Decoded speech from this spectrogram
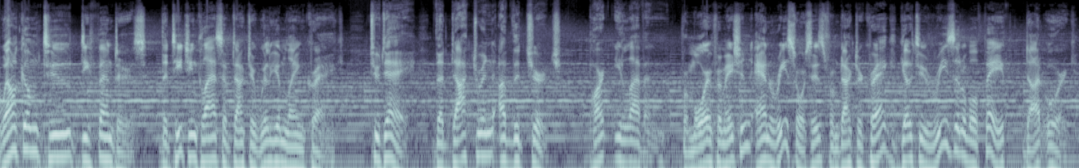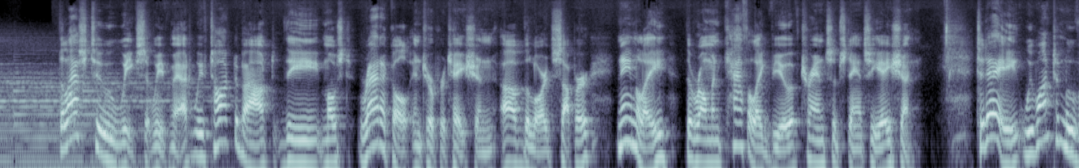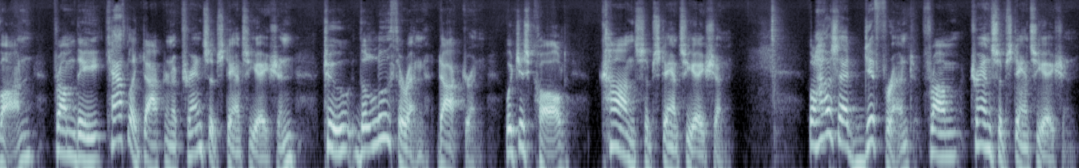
Welcome to Defenders, the teaching class of Dr. William Lane Craig. Today, the Doctrine of the Church, Part 11. For more information and resources from Dr. Craig, go to reasonablefaith.org. The last two weeks that we've met, we've talked about the most radical interpretation of the Lord's Supper, namely the Roman Catholic view of transubstantiation. Today, we want to move on from the Catholic doctrine of transubstantiation to the Lutheran doctrine, which is called consubstantiation. Well, how's that different from transubstantiation?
